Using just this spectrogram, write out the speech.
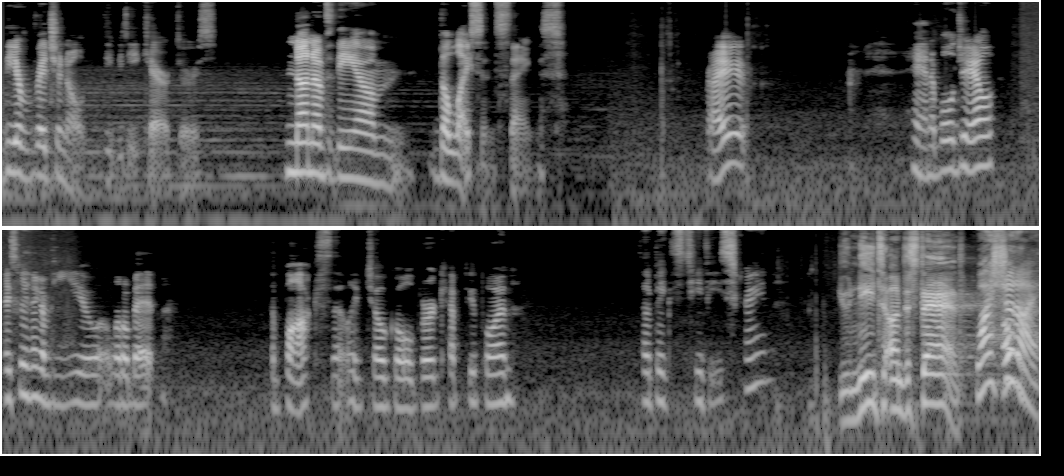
the original DBD characters. None of the um the license things. Right? Hannibal jail makes me think of you a little bit. The box that like Joe Goldberg kept people in. Is that a big TV screen? You need to understand. Why should Oh. I?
